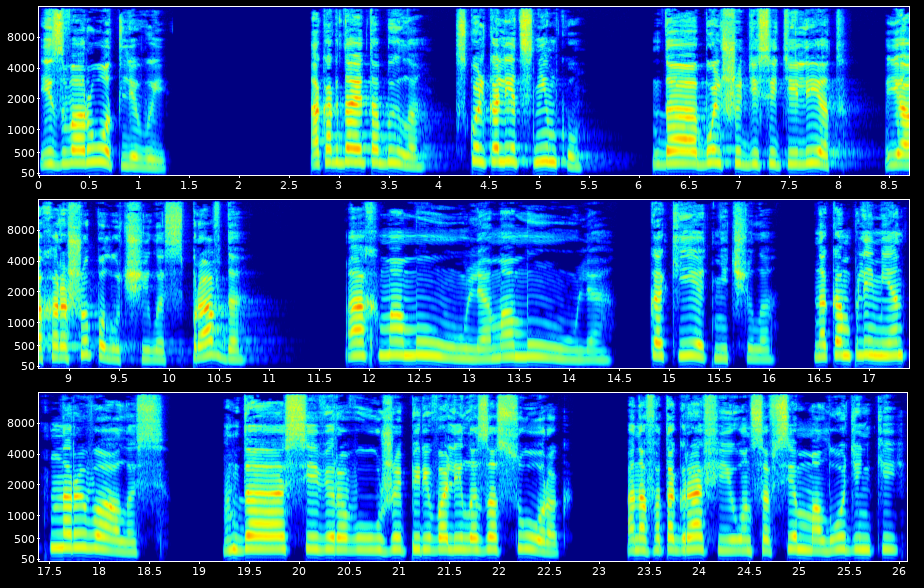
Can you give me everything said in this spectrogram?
изворотливый. А когда это было? Сколько лет снимку? Да, больше десяти лет. Я хорошо получилась, правда? Ах, мамуля, мамуля, кокетничала, на комплимент нарывалась. Да, Северову уже перевалило за сорок, а на фотографии он совсем молоденький.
